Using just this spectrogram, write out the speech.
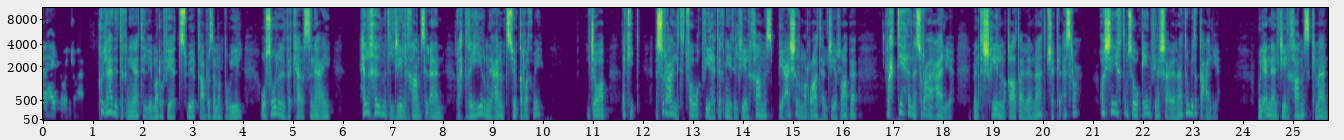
على هاي التوجهات. كل هذه التقنيات اللي مر فيها التسويق عبر زمن طويل وصولا للذكاء الاصطناعي هل خدمة الجيل الخامس الآن راح تغير من عالم التسويق الرقمي؟ الجواب أكيد. السرعة اللي تتفوق فيها تقنية الجيل الخامس بعشر مرات على الجيل الرابع راح تتيح لنا سرعة عالية من تشغيل مقاطع الإعلانات بشكل أسرع وهالشيء يخدم مسوقين في نشر إعلاناتهم بدقة عالية. ولأن الجيل الخامس كمان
